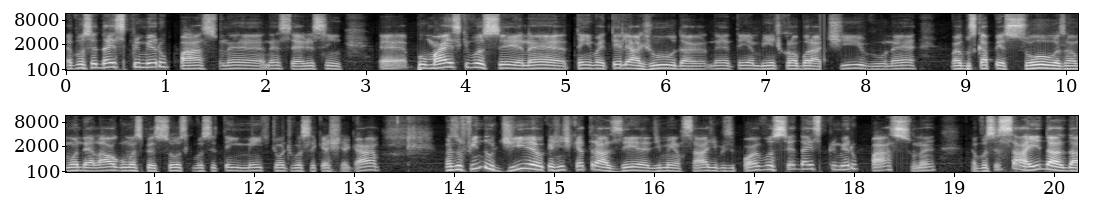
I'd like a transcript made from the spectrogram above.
É você dar esse primeiro passo, né, né Sérgio? Assim, é, por mais que você, né, tem, vai ter ajuda, né, tem ambiente colaborativo, né, vai buscar pessoas, vai modelar algumas pessoas que você tem em mente de onde você quer chegar, mas no fim do dia, o que a gente quer trazer de mensagem principal é você dar esse primeiro passo, né? É você sair da, da,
